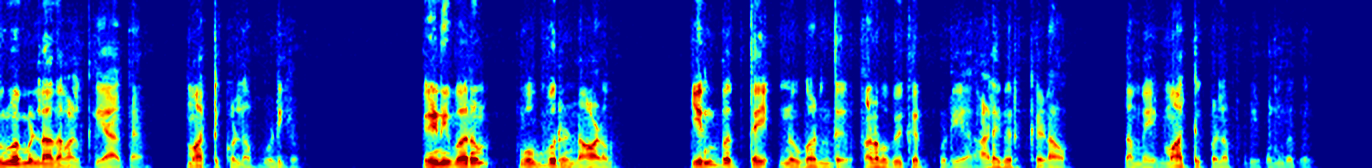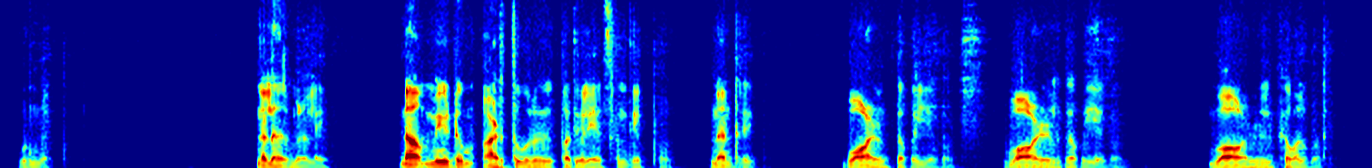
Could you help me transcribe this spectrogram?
துன்பமில்லாத வாழ்க்கையாக மாற்றிக்கொள்ள முடியும். இனி வரும் ஒவ்வொரு நாளும் இன்பத்தை நுகர்ந்து அனுபவிக்கக்கூடிய அளவிற்கு நாம் நம்மை மாற்றிக்கொள்ள முடியும் என்பது உண்மை. நல்லது நாம் மீண்டும் அடுத்த ஒரு பதிவிலே சந்திப்போம். நன்றி. வாழ்க வையகம் வாழ்க வையகம் வாழ்க வளமுடன்.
